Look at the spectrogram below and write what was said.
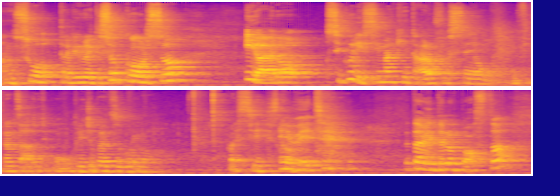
a- in suo, tra virgolette, soccorso, io ero sicurissima che Taro fosse un, un fidanzato, tipo un principe azzurro. Poi sì, E scopri. invece, esattamente l'opposto.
